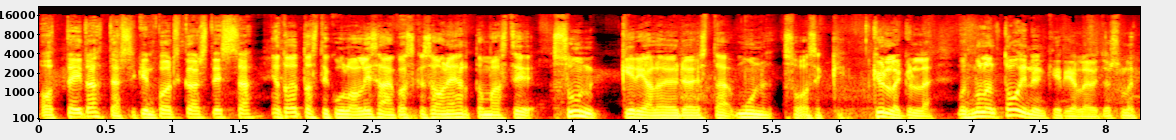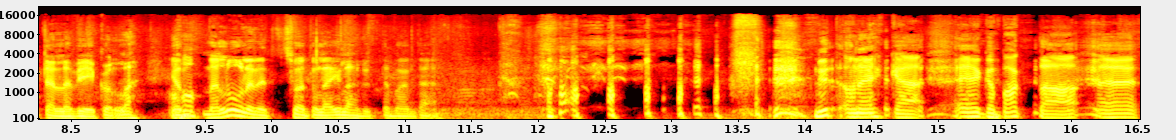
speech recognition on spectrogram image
otteita tässäkin podcastissa. Ja toivottavasti kuullaan lisää, koska se on ehdottomasti sun kirjalöydöistä mun suosikki. Kyllä, kyllä. Mutta mulla on toinen kirjalöytö sulle tällä viikolla. Ja Oho. mä luulen, että sua tulee ilahduttamaan tää. Nyt on ehkä, ehkä paktaa äh,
